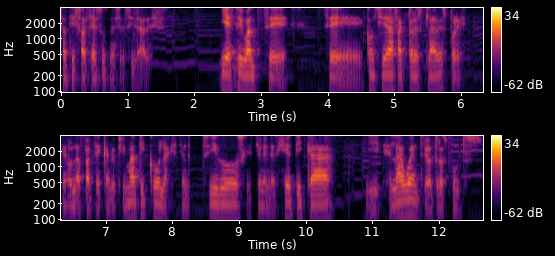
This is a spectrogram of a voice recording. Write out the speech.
satisfacer sus necesidades. Y esto igual se, se considera factores claves, por ejemplo, la parte de cambio climático, la gestión de residuos, gestión energética y el agua, entre otros puntos.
